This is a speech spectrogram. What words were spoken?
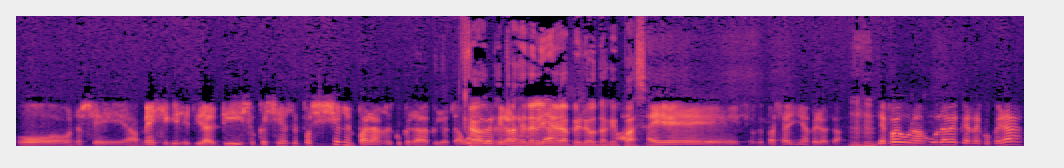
o no sé, a Messi que se tira al piso, que se reposicionen para recuperar la pelota. Una vez detrás de la línea de la pelota, que pase. Ah, eso, que pase la línea de pelota. Después, una, una vez que recuperás,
